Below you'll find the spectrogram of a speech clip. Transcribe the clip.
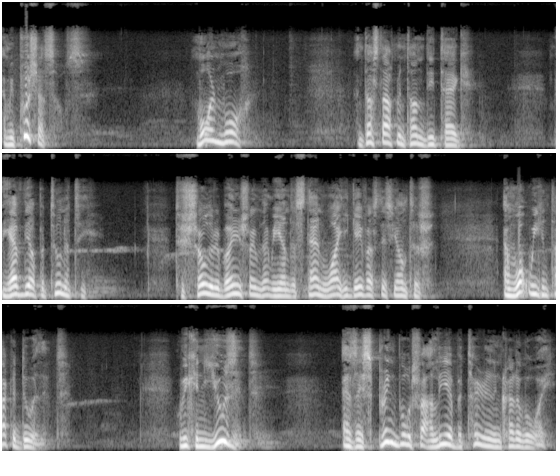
And we push ourselves more and more. And das darf man Tag. We have the opportunity to show the Rebbeinu Shalom that we understand why he gave us this yontif and what we can taka do with it. We can use it as a springboard for Aliyah, but in an incredible way.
